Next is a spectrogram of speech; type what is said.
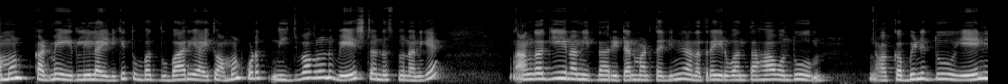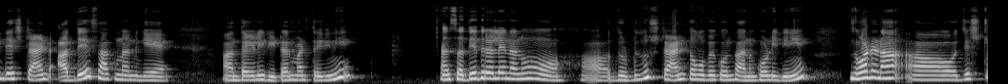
ಅಮೌಂಟ್ ಕಡಿಮೆ ಇರಲಿಲ್ಲ ಇದಕ್ಕೆ ತುಂಬ ದುಬಾರಿ ಆಯಿತು. ಅಮೌಂಟ್ ಕೂಡ ನಿಜವಾಗ್ಲೂ ವೇಸ್ಟ್ ಅನ್ನಿಸ್ತು ನನಗೆ. ಹಂಗಾಗಿ ನಾನು ಇದನ್ನ ರಿಟರ್ನ್ ಮಾಡ್ತಾ ಇದ್ದೀನಿ. ನನ್ನ ಹತ್ರ ಇರುವಂತಹ ಒಂದು ಕಬ್ಬಿಣದ್ದು ಏನಿದೆ ಸ್ಟ್ಯಾಂಡ್ ಅದೇ ಸಾಕು ನನಗೆ ಅಂತ ಹೇಳಿ ರಿಟರ್ನ್ ಮಾಡ್ತಾ ಇದ್ದೀನಿ. ಸದ್ಯದರಲ್ಲೇ ನಾನು ದೊಡ್ಡದು ಸ್ಟ್ಯಾಂಡ್ ತೊಗೋಬೇಕು ಅಂತ ಅಂದ್ಕೊಂಡಿದ್ದೀನಿ ನೋಡೋಣ ಜಸ್ಟ್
